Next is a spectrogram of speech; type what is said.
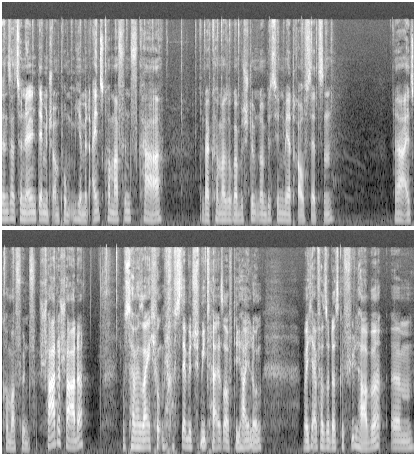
Sensationellen Damage am Pumpen hier mit 1,5k. Und da können wir sogar bestimmt noch ein bisschen mehr draufsetzen. Ja, 1,5. Schade, schade. Ich muss aber sagen, ich gucke mehr aufs Damage Meter als auf die Heilung. Weil ich einfach so das Gefühl habe, ähm,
